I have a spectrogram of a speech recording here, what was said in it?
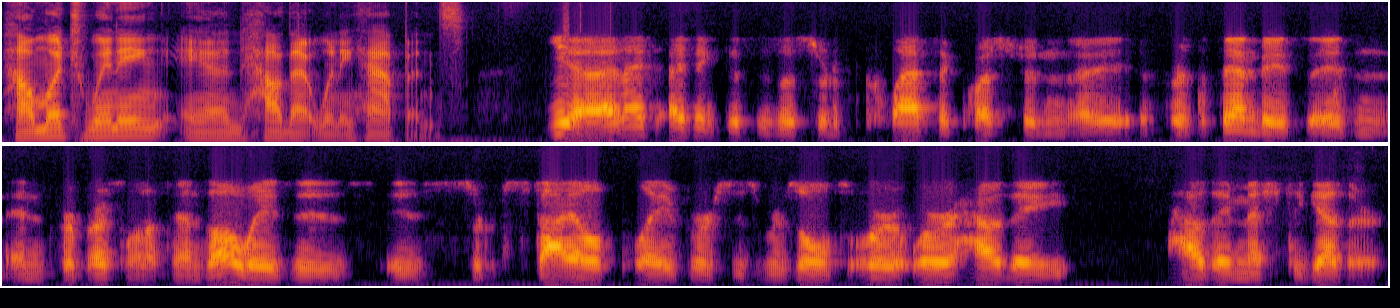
how much winning and how that winning happens? Yeah, and I, I think this is a sort of classic question uh, for the fan base and, and for Barcelona fans always is is sort of style play versus results or, or how they how they mesh together.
